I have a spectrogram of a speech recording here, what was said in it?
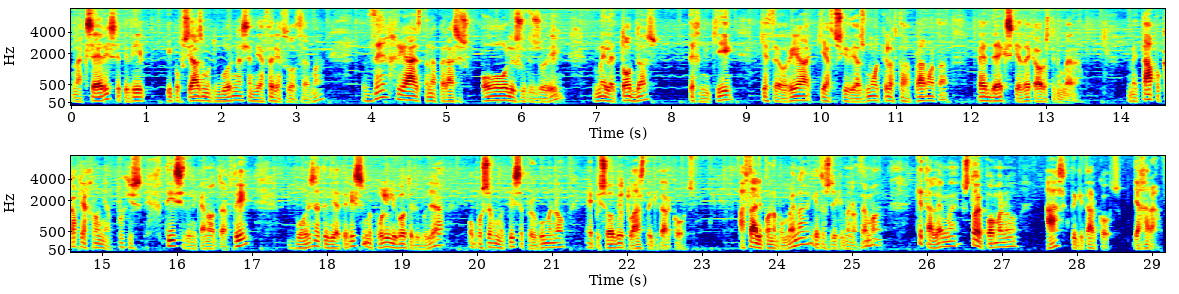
να ξέρεις, επειδή υποψιάζομαι ότι μπορεί να σε ενδιαφέρει αυτό το θέμα, δεν χρειάζεται να περάσεις όλη σου τη ζωή μελετώντας τεχνική και θεωρία και αυτοσχεδιασμό και όλα αυτά τα πράγματα 5, 6 και 10 ώρες την ημέρα. μετά από κάποια χρόνια που έχεις χτίσει την ικανότητα αυτή, μπορείς να τη διατηρήσεις με πολύ λιγότερη δουλειά, όπως έχουμε πει σε προηγούμενο επεισόδιο του Ask the Guitar Coach. Αυτά λοιπόν από μένα για το συγκεκριμένο θέμα και τα λέμε στο επόμενο Ask the Guitar Coach. Γεια χαρά!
